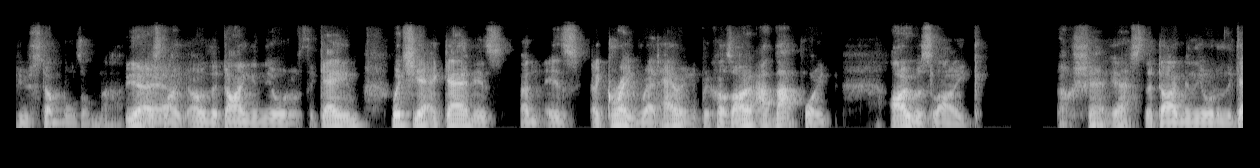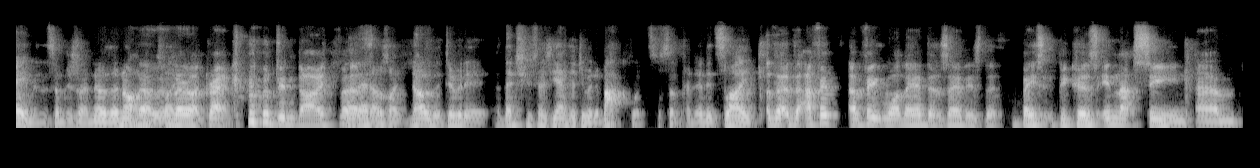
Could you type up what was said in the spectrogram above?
who stumbles on that. Yeah, And it's yeah. like oh, they're dying in the order of the game, which yet again is and is a great red herring because I at that point I was like, oh shit, yes, they're dying in the order of the game, and then somebody's like, no, they're not. No, they like, were like Greg didn't die and first. then I was like, no, they're doing it. And then she says, yeah, they're doing it backwards or something, and it's like, The- the- I think I think what they end up saying is that basic because in that scene, um,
